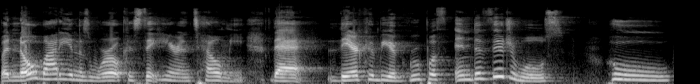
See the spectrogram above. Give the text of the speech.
But nobody in this world can sit here and tell me that there can be a group of individuals who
